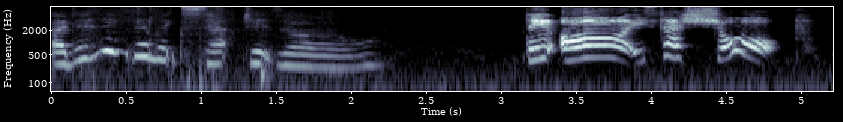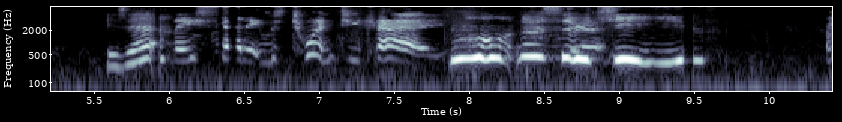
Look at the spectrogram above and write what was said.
I don't think they'll accept it though. They are. It's their shop. Is it? They said it was twenty k. Oh, that's so Yeah. cheap. I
